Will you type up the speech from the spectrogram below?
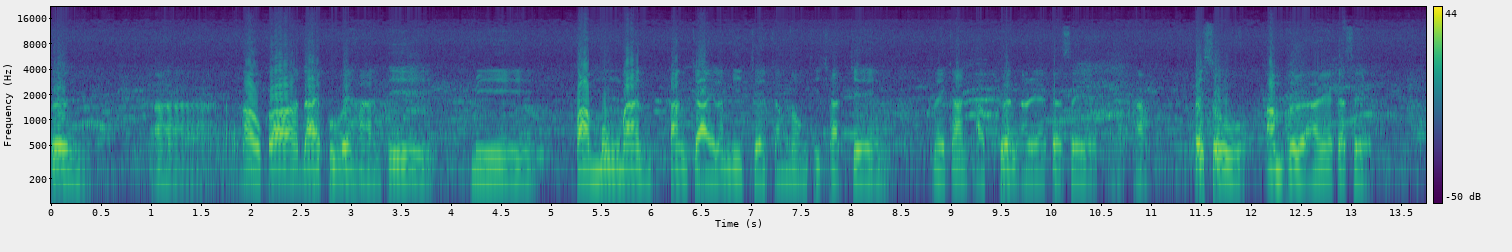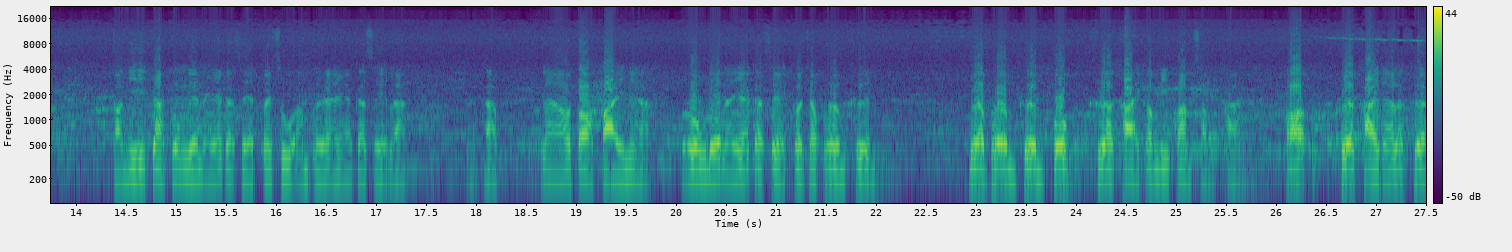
ซึ่งเราก็ได้ผู้บริหารที่มีความมุ่งมั่นตั้งใจและมีเจตจำนงที่ชัดเจนในการขับเคลื่อนอารยเกษตรนะครับ ไปสู่อำเภออริยเกษตร ตอนนี้จากโรงเรียนอริยเกษตร ไปสู่อำเภออริยเกษตรแล้วนะครับ แล้วต่อไปเนี่ยโรงเรียนอริยเกษตรก็จะเพิ่มขึ้น เมื่อเพิ่มขึ้นปุ๊บเครือข่ายก็มีความสำคัญ เพราะเครือข่ายแต่ละเครือ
